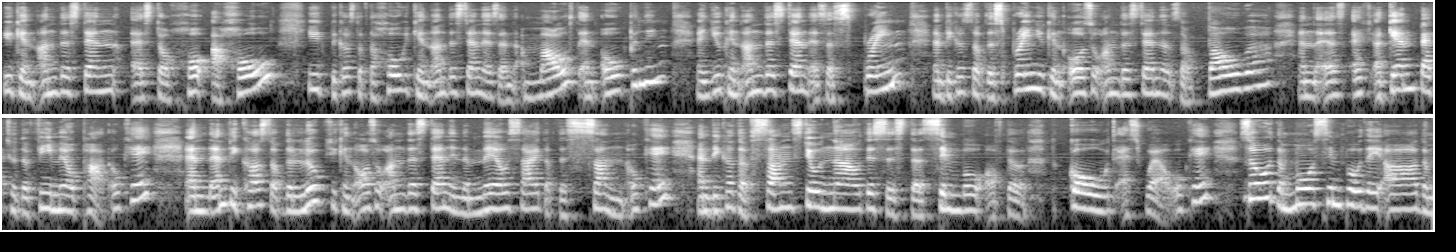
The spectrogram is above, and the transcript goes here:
You can understand as the whole a hole you because of the hole you can understand as a mouth and opening and you can understand as a spring and because of the spring you can also understand as a vulva and as again back to the female part okay? And then because of the look you can also understand in the male side of the sun okay? And because of sun still now this is the symbol of the gold as well okay? So the more simple they are the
